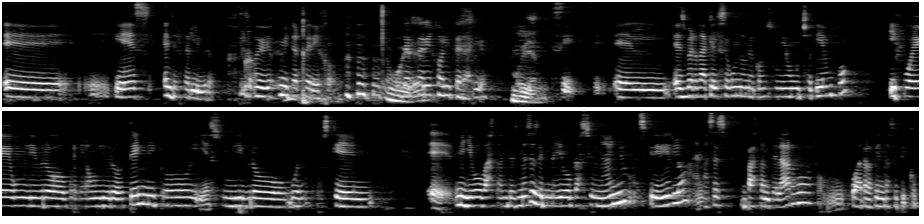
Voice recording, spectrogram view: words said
eh, que es el tercer libro, mi tercer hijo, tercer hijo literario. Muy bien. Sí, sí. es verdad que el segundo me consumió mucho tiempo, y fue un libro, porque era un libro técnico y es un libro, bueno, pues que eh, me llevó bastantes meses, me llevó casi un año escribirlo, además es bastante largo, son 400 y pico,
